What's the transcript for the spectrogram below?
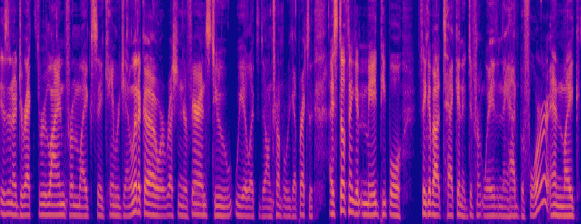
isn't a direct through line from like say cambridge analytica or russian interference to we elected donald trump or we got brexit i still think it made people think about tech in a different way than they had before and like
